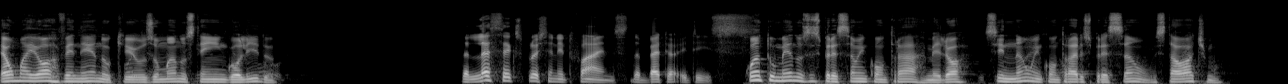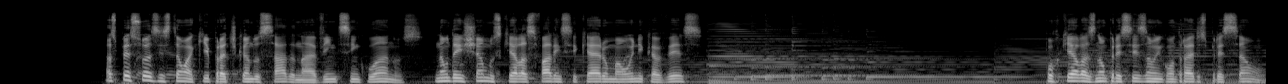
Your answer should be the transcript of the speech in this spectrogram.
é o maior veneno que os humanos têm engolido. Quanto menos expressão encontrar, melhor. Se não encontrar expressão, está ótimo. As pessoas estão aqui praticando sadhana há 25 anos. Não deixamos que elas falem sequer uma única vez. Porque elas não precisam encontrar expressão.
